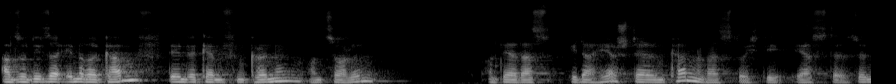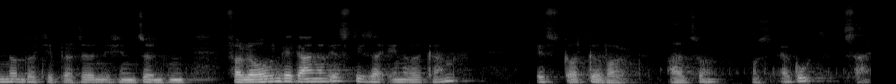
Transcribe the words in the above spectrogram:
Also dieser innere Kampf, den wir kämpfen können und sollen und der das wiederherstellen kann, was durch die erste Sünde und durch die persönlichen Sünden verloren gegangen ist, dieser innere Kampf, ist Gott gewollt. Also muss er gut sein.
